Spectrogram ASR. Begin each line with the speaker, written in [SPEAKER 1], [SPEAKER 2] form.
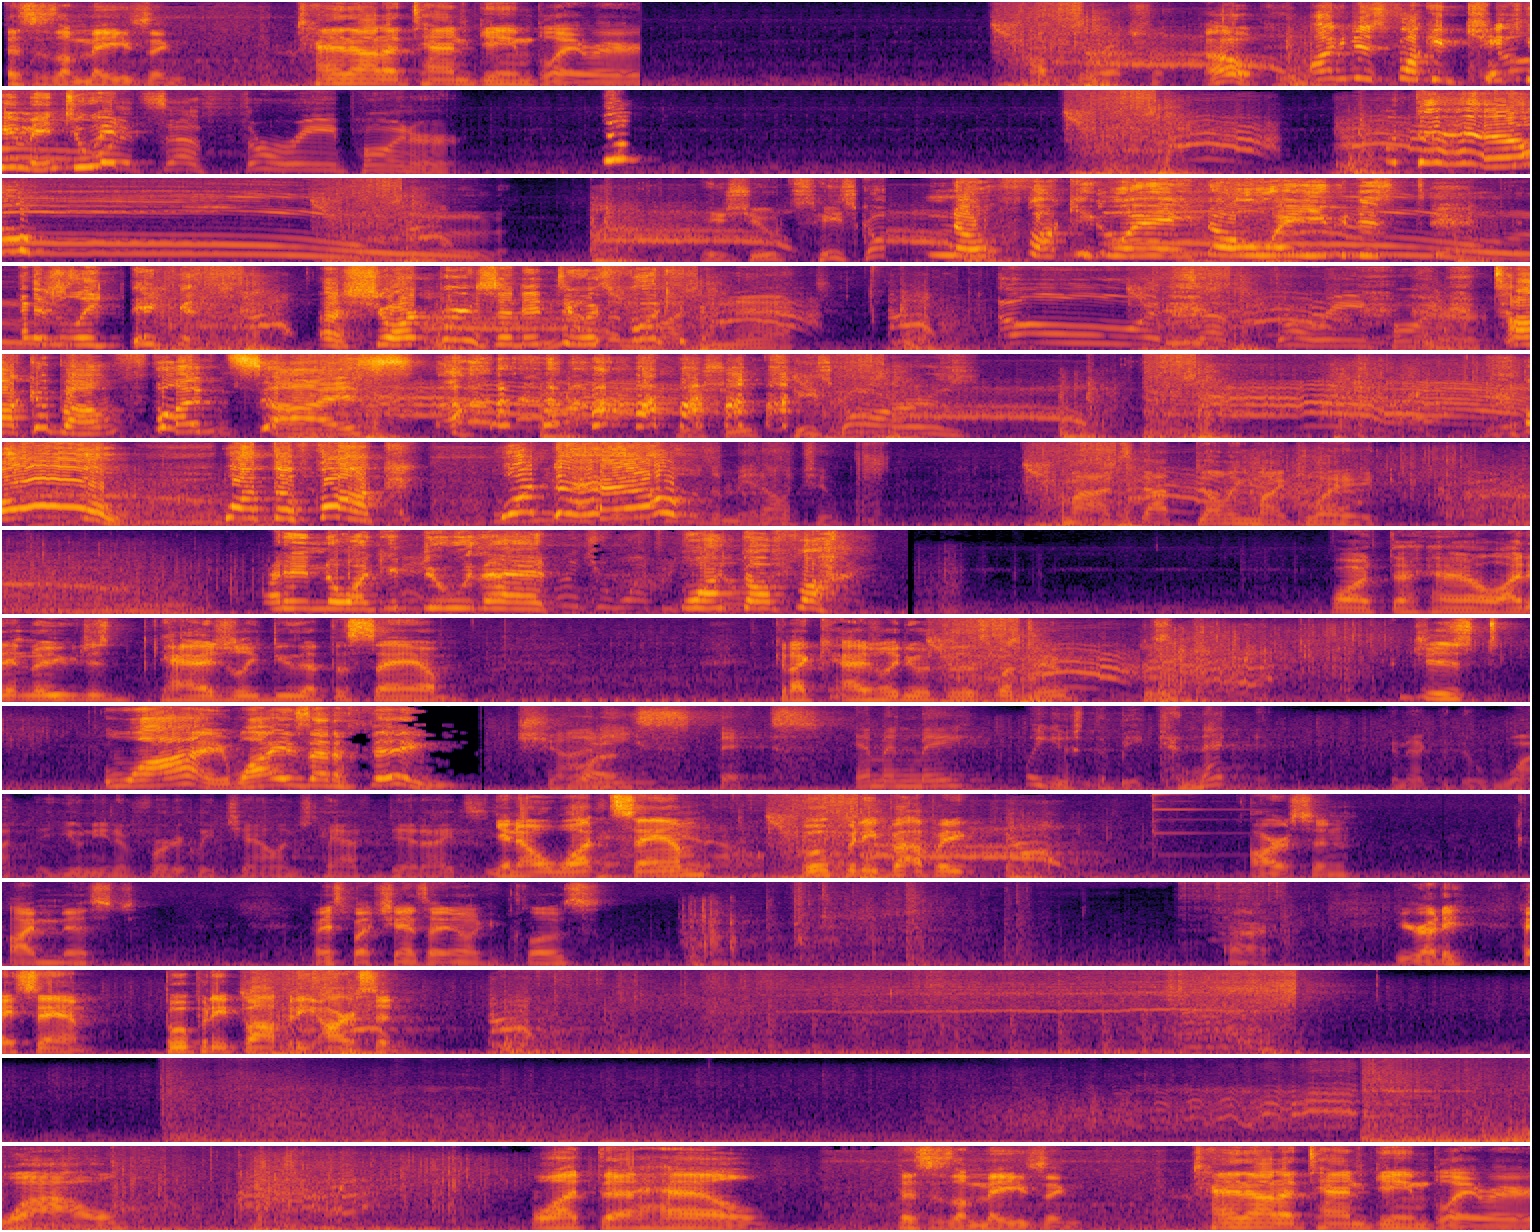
[SPEAKER 1] This is amazing. 10 out of 10 gameplay rare. Up direction. Oh! I can just fucking kick him into
[SPEAKER 2] Oh,
[SPEAKER 1] it?
[SPEAKER 2] It's a three-pointer.
[SPEAKER 1] What the hell?
[SPEAKER 2] Goal! He shoots. He scores.
[SPEAKER 1] No fucking way! No way you can just actually kick a short person into his
[SPEAKER 2] Nothing
[SPEAKER 1] fucking.
[SPEAKER 2] But. It's a three-pointer.
[SPEAKER 1] Talk about fun size!
[SPEAKER 2] He shoots. He scores.
[SPEAKER 1] oh! What the fuck? What the hell?
[SPEAKER 3] Using me, don't you?
[SPEAKER 2] Come on, stop dulling my blade.
[SPEAKER 1] I didn't know I could do that!
[SPEAKER 3] Why don't you watch what,
[SPEAKER 1] What the fuck? What the hell? I didn't know you could just casually do that to Sam. Can I casually do it to this one too? Just, just why? Why is that a thing?
[SPEAKER 3] Johnny
[SPEAKER 1] What?
[SPEAKER 3] Sticks. Him and me, we used to be connected.
[SPEAKER 2] Connected to what? The Union of Vertically Challenged Half-Deadites?
[SPEAKER 1] You know what, Sam?
[SPEAKER 3] you know.
[SPEAKER 1] Boopity boppity. Arson. I missed. I missed my chance. I know I could close. Alright. You ready? Hey, Sam. Boopity boppity arson. Wow. What the hell? This is amazing. 10 out of 10 gameplay rare.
